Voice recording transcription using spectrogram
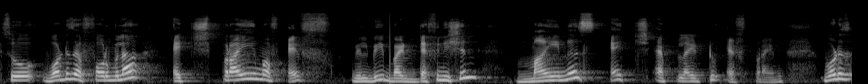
So what is the formula? H prime of f will be by definition minus h applied to f prime. What is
